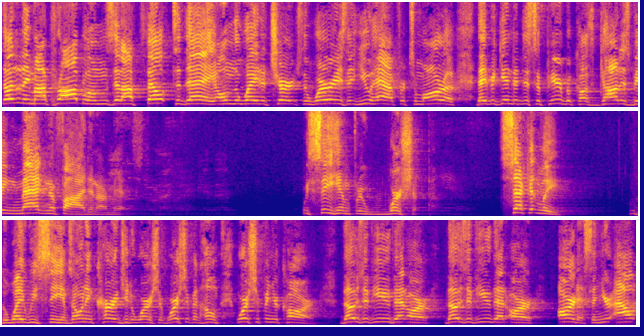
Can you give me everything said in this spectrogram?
suddenly my problems that I felt today on the way to church, the worries that you have for tomorrow, they begin to disappear because God is being magnified in our midst. We see Him through worship. Secondly, the way we see Him. So I want to encourage you to worship. Worship at home. Worship in your car. Those of you that are, those of you that are artists and you're out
